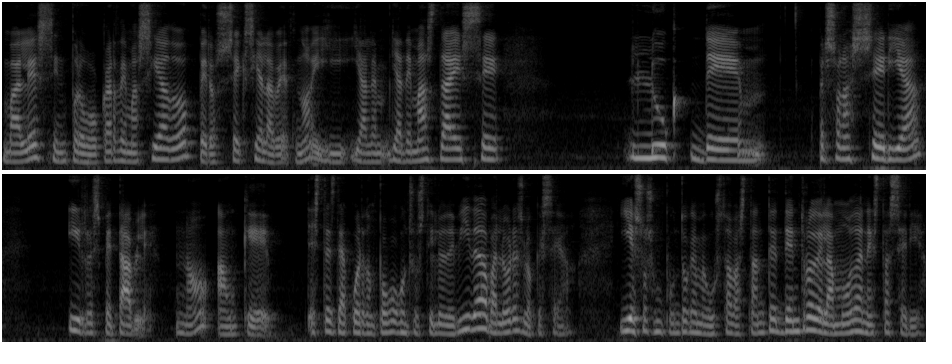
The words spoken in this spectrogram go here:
¿vale? Sin provocar demasiado, pero sexy a la vez, ¿no? Y, además da ese look de persona seria y respetable, ¿no? Aunque estés de acuerdo un poco con su estilo de vida, valores, lo que sea. Y eso es un punto que me gusta bastante dentro de la moda en esta serie,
